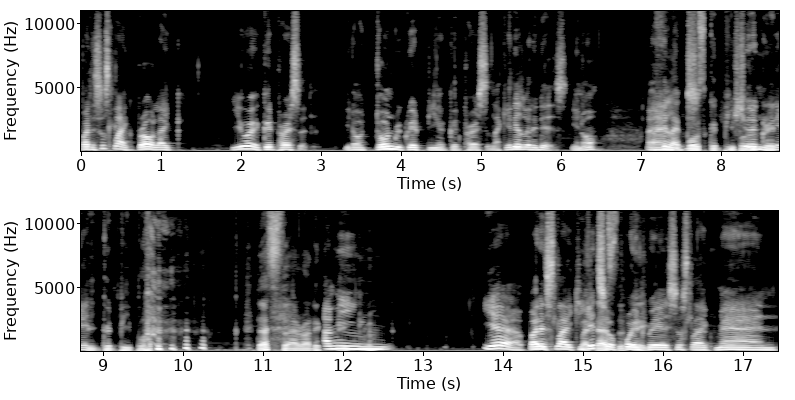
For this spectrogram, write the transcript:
But it's just like, bro, like, you are a good person. You know, don't regret being a good person. Like it is what it is, you know? I feel like most good people regret being good people. That's the ironic. I thing, mean, yeah, but it's like you But get to a point thing. where it's just Yeah. like, man,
